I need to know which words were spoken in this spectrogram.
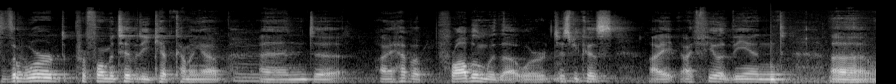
the word performativity kept coming up, mm. and uh, I have a problem with that word just mm. because I, I feel at the end uh,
